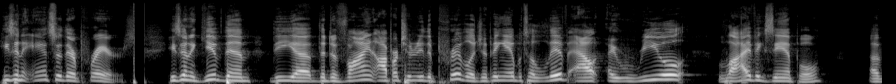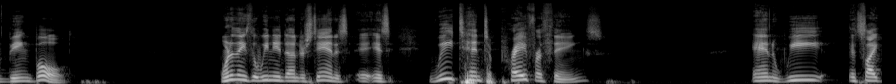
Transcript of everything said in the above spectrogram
He's going to answer their prayers. He's going to give them the, uh, the divine opportunity, the privilege of being able to live out a real live example of being bold. One of the things that we need to understand is, is we tend to pray for things and we, it's like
